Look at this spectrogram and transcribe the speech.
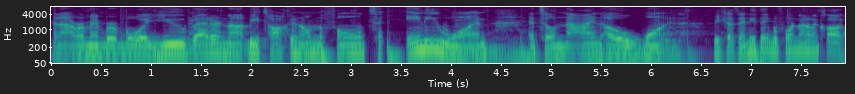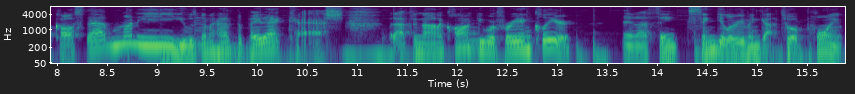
And I remember, boy, you better not be talking on the phone to anyone until 901 because anything before nine o'clock cost that money. You was gonna have to pay that cash. But after nine o'clock, you were free and clear. And I think Cingular even got to a point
